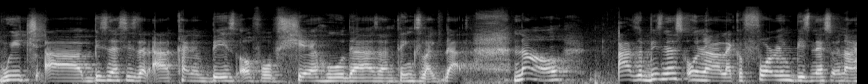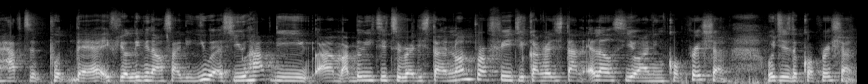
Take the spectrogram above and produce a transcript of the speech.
which are businesses that are kind of based off of shareholders and things like that. Now, as a business owner like a foreign business owner i have to put there if you're living outside the us you have the um, ability to register a non-profit you can register an llc or an incorporation which is the corporation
